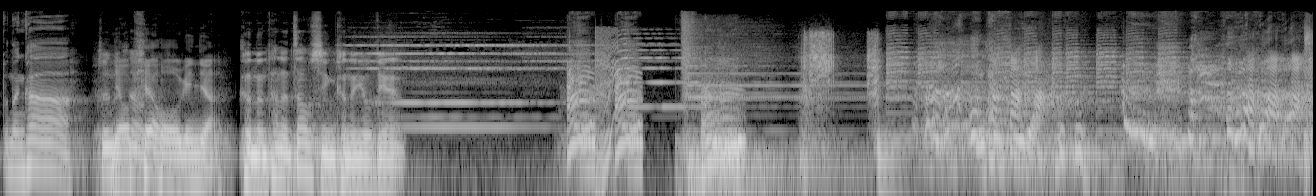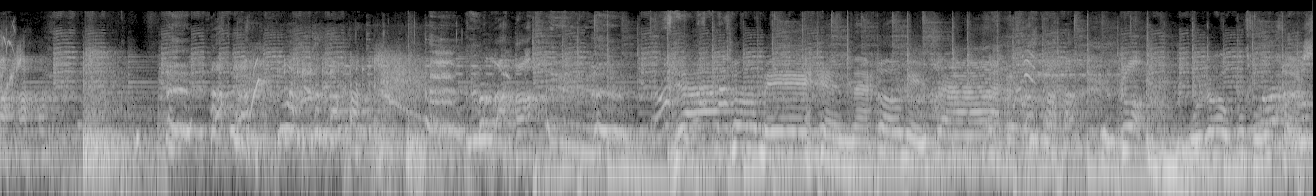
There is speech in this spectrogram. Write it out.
不能看啊。你真的你要骗我，我跟你讲，可能它的造型可能有点，呀，聪明，然后美三。哥，我这还有不同的款式。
